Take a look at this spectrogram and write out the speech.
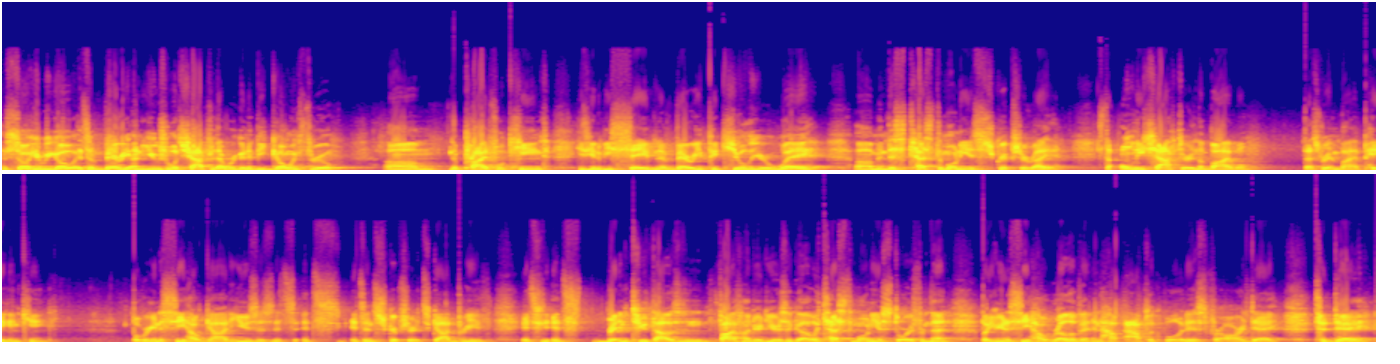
And so here we go. It's a very unusual chapter that we're going to be going through um, the prideful king. He's going to be saved in a very peculiar way. Um, and this testimony is scripture, right? It's the only chapter in the Bible that's written by a pagan king. But we're going to see how God uses it's it's it's in scripture. It's God breathed. It's it's written 2,500 years ago, a testimony, a story from then. But you're going to see how relevant and how applicable it is for our day today.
